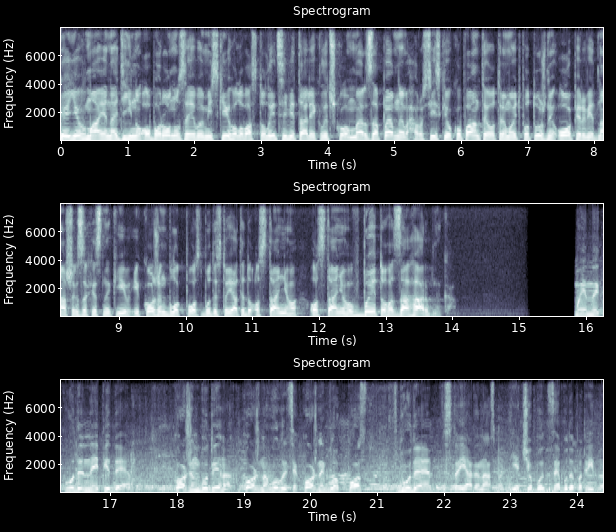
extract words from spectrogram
Київ має надійну оборону, заявив міський голова столиці Віталій Кличко. Мер запевнив, російські окупанти отримують потужний опір від наших захисників, і кожен блокпост буде стояти до останнього, останнього вбитого загарбника. Ми нікуди не підемо. Кожен будинок, кожна вулиця, кожний блокпост буде стояти насмерть, якщо це буде потрібно.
